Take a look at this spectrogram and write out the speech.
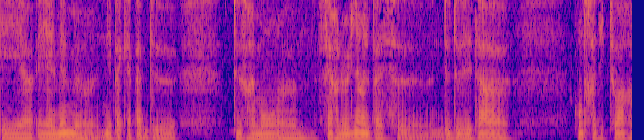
Et, euh, elle-même euh, n'est pas capable de, de vraiment faire le lien. Elle passe de deux états contradictoires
